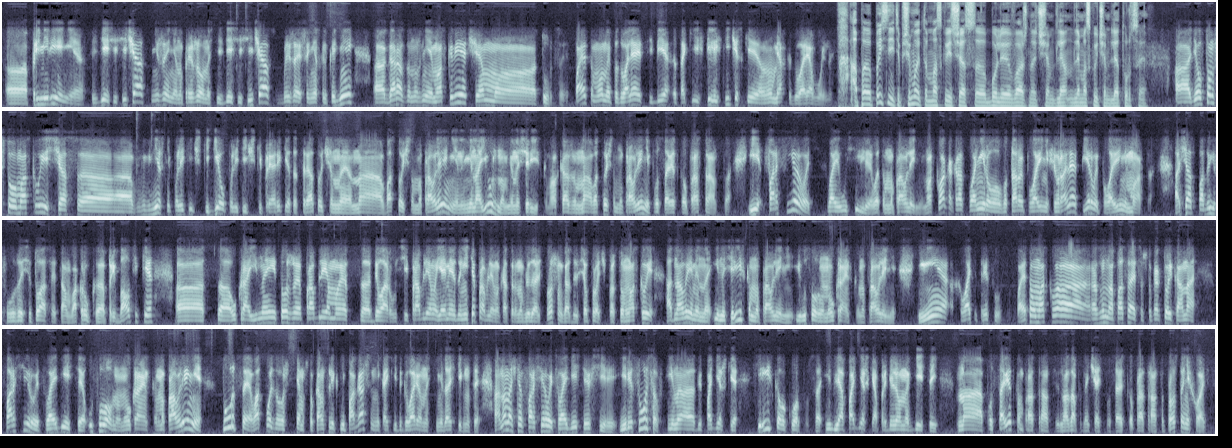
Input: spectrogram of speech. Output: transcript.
э, примирение здесь и сейчас, снижение напряженности здесь и сейчас, в ближайшие несколько дней, э, гораздо нужнее Москве, чем э, Турции. Поэтому он и позволяет себе такие стилистические, ну, мягко говоря, вольности. А поясните, почему это Москве сейчас э, более важно, чем для, для Москвы, чем для Турции? А, дело в том, что у Москвы сейчас э, внешнеполитические, геополитические приоритеты сосредоточены на восточном направлении, не на южном, не на сирийском, а, скажем, на восточном направлении постсоветского пространства. И форсировать свои усилия в этом направлении Москва как раз планировала во второй половине февраля, первой половине марта. А сейчас подвисла уже ситуация там вокруг э, Прибалтики, э, с Украиной тоже проблемы, с Белоруссией проблемы. Я имею в виду не те проблемы, которые наблюдались в прошлом году и все прочее. Просто у Москвы одновременно и на сирийском направлении, и условно на украинском направлении не хватит ресурсов. Поэтому Москва разумно опасается, что как только она форсирует свои действия условно на украинском направлении, Турция, воспользовавшись тем, что конфликт не погашен, никакие договоренности не достигнуты, она начнет форсировать свои действия в Сирии. И ресурсов и на, для поддержки сирийского корпуса, и для поддержки определенных действий на постсоветском пространстве, на западной части постсоветского пространства просто не хватит.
